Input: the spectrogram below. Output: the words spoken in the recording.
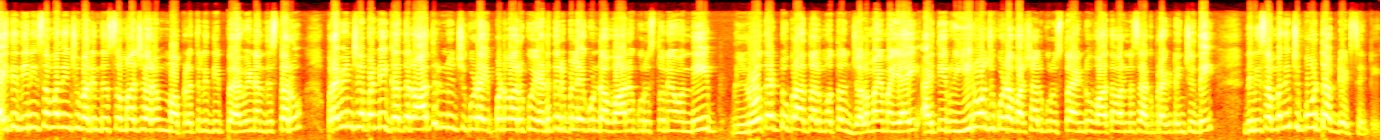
అయితే దీనికి సంబంధించి మరింత సమాచారం మా ప్రతినిధి ప్రవీణ్ అందిస్తారు. ప్రవీణ్ చెప్పండి గత రాత్రి నుంచి కూడా ఇప్పటి వరకు ఎడతెరిపి లేకుండా వాన కురుస్తూనే ఉంది. లోతట్టు ప్రాంతాలు మొత్తం జలమయమయ్యాయి. అయితే ఈ రోజు కూడా వర్షాలు కురుస్తాయంటూ వాతావరణ శాఖ ప్రకటించింది. దీనికి సంబంధించి పూర్తి అప్డేట్స్ ఏంటి?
